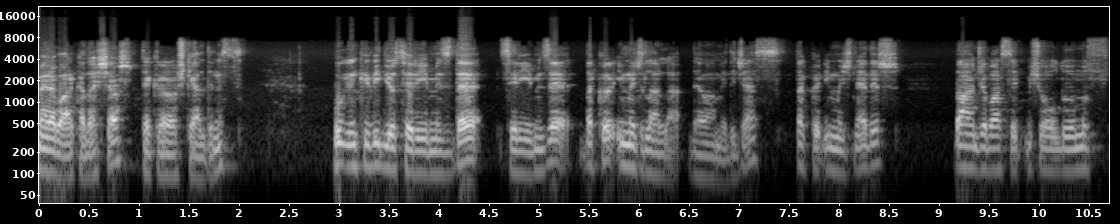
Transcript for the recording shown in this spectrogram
Merhaba arkadaşlar, tekrar hoş geldiniz. Bugünkü video serimizde serimize Docker Image'larla devam edeceğiz. Docker Image nedir? Daha önce bahsetmiş olduğumuz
